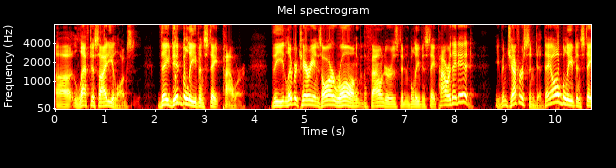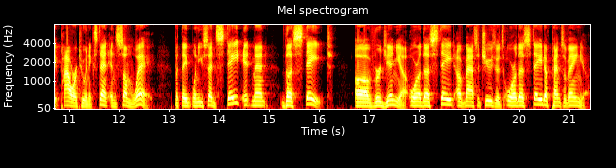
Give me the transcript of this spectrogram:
uh, leftist ideologues, they did believe in state power. The libertarians are wrong that the founders didn't believe in state power. They did. Even Jefferson did. They all believed in state power to an extent in some way. But they when you said state, it meant the state of Virginia or the state of Massachusetts or the state of Pennsylvania.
